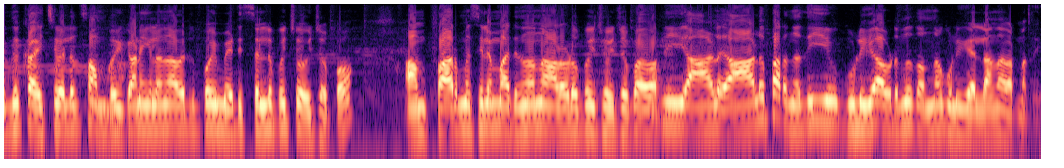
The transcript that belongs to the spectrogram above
ഇത് കഴിച്ച് വല്ലതും സംഭവിക്കുകയാണെങ്കിൽ അവർ പോയി മെഡിസിനിൽ പോയി ചോദിച്ചപ്പോൾ ആ ഫാർമസിയിൽ മരുന്ന് ആളോട് പോയി ചോദിച്ചപ്പോൾ അവർ ഈ ആൾ ആൾ പറഞ്ഞത് ഈ ഗുളിക അവിടുന്ന് തന്ന ഗുളിക അല്ലാന്ന് പറഞ്ഞത്.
